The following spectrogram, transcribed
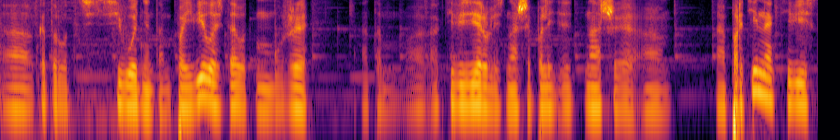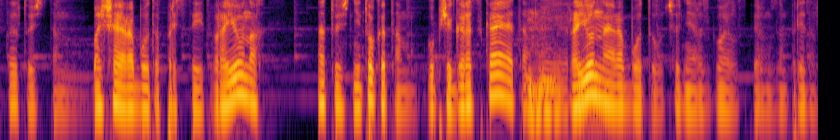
э, которая вот сегодня там появилась, да, вот мы уже а, там активизировались наши, наши э, партийные активисты, да, то есть там большая работа предстоит в районах, да, то есть не только там общегородская, там угу. и районная работа. Вот сегодня я разговаривал с первым зампредом.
